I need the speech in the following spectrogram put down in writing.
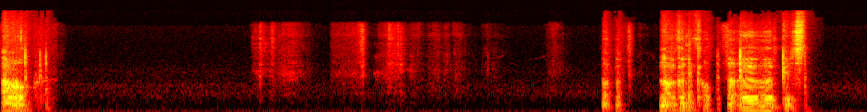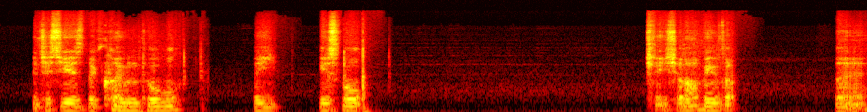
Oh. Not, not gonna copy that over because I just use the clone tool. Be useful. Actually, should I move that there?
